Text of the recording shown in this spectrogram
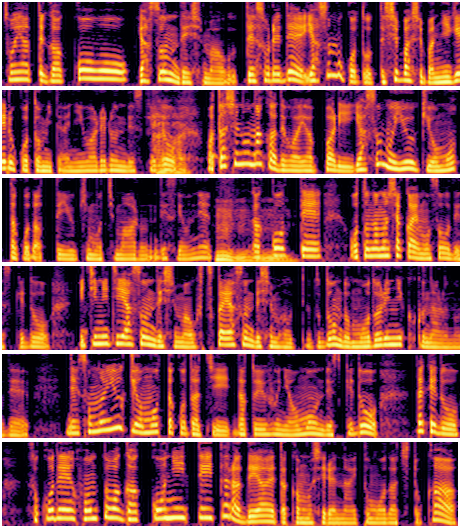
そうやって学校を休んでしまう。でそれで休むことってしばしば逃げることみたいに言われるんですけど、はいはい。私の中ではやっぱり休む勇気を持った子だっていう気持ちもあるんですよね。うんうんうん学校って大人の社会もそうですけど1日休んでしまう2日休んでしまうっていうとどんどん戻りにくくなるのででその勇気を持った子たちだというふうには思うんですけどだけどそこで本当は学校に行っていたら出会えたかもしれない友達とか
